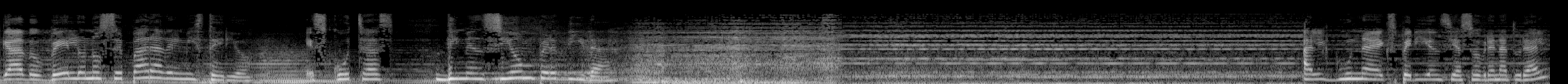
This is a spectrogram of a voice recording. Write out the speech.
Delgado velo nos separa del misterio. Escuchas Dimensión Perdida. ¿Alguna experiencia sobrenatural?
